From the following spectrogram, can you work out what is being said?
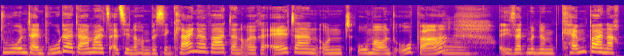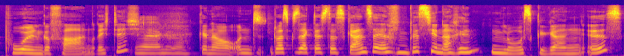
du und dein Bruder damals, als ihr noch ein bisschen kleiner wart, dann eure Eltern und Oma und Opa. Mhm. Ihr seid mit einem Camper nach Polen gefahren, richtig? Ja, ja, genau. Genau. Und du hast gesagt, dass das Ganze ein bisschen nach hinten losgegangen ist.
